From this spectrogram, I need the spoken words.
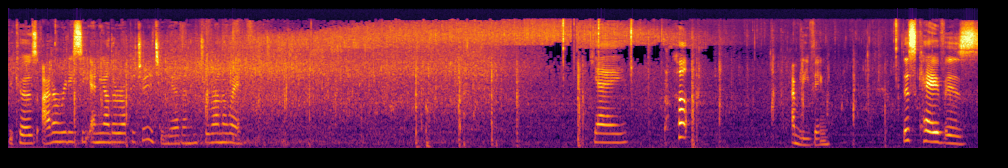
Because I don't really see any other opportunity here than to run away. Yay. Huh. I'm leaving. This cave is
